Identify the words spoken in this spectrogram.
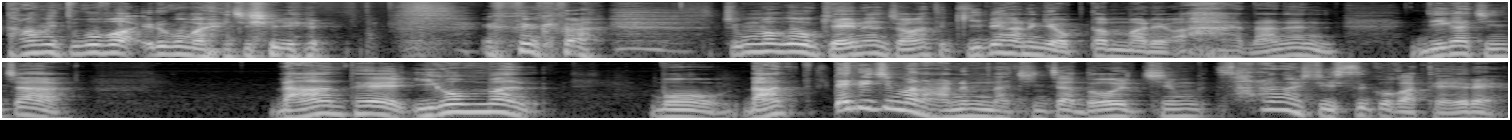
다음에 두고 봐 이러고 말지. 그러니까 중마고 걔는 저한테 기대하는 게 없단 말이에요. 아, 나는 네가 진짜 나한테 이것만 뭐 나한테 때리지만 않으면 나 진짜 널 지금 사랑할 수 있을 것 같아 이래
